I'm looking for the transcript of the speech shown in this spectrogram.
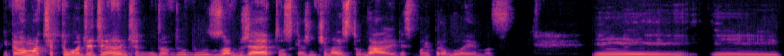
Então é uma atitude diante do, do, dos objetos que a gente vai estudar, eles põem problemas. E, e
